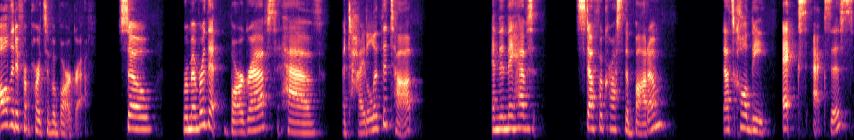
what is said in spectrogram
all the different parts of a bar graph. So remember that bar graphs have a title at the top, and then they have stuff across the bottom. That's called the x-axis.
